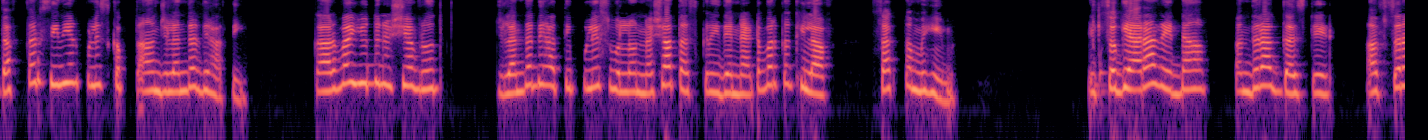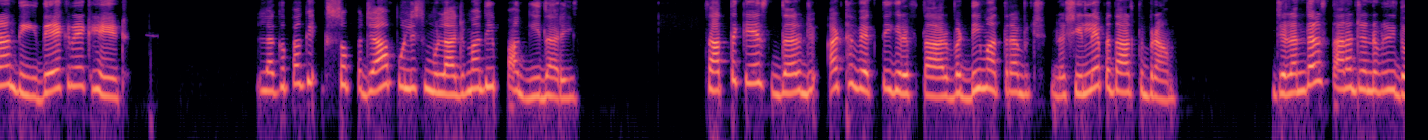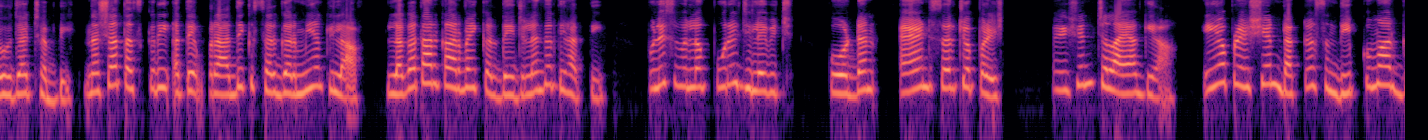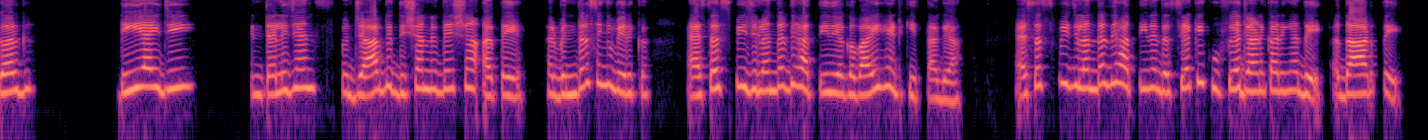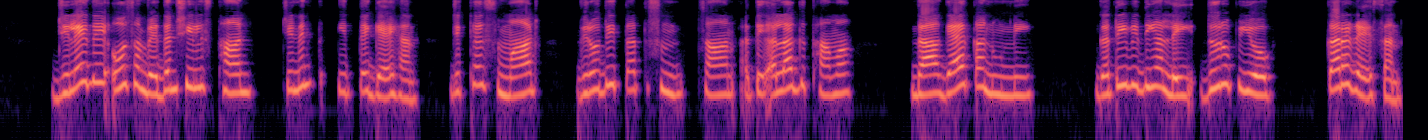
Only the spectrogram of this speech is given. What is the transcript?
ਦਫ਼ਤਰ senior police ਕਪਤਾਨ ਜਲੰਧਰ ਦਿਹਾਤੀ। ਕਾਰਵਾਈ ਯੁੱਧ ਨਸ਼ਿਆਂ ਵਿਰੁੱਧ ਜਲੰਧਰ ਦਿਹਾਤੀ ਪੁਲਿਸ ਵੱਲੋਂ ਨਸ਼ਾ ਤਸਕਰੀ ਦੇ ਨੈਟਵਰਕ ਖਿਲਾਫ ਸਖਤ ਮੁਹਿੰਮ। 111 ਰੇਡਾਂ 15 ਗਜ਼ਟਿਡ ਅਫਸਰਾਂ ਦੀ ਦੇਖਰੇਖ ਹੇਠ ਲਗਭਗ 150 ਪੁਲਿਸ ਮੁਲਾਜ਼ਮਾਂ ਦੀ ਭਾਗੀਦਾਰੀ। 7 ਕੇਸ ਦਰਜ 8 ਵਿਅਕਤੀ ਗ੍ਰਿਫਤਾਰ, ਵੱਡੀ ਮਾਤਰਾ ਵਿੱਚ ਨਸ਼ੀਲੇ ਪਦਾਰਥ ਬਰਾਮਦ। ਜਲੰਧਰ 17 ਜਨਵਰੀ 2026 ਨਸ਼ਾ ਤਸਕਰੀ ਅਤੇ ਅਪਰਾਧਿਕ ਸਰਗਰਮੀਆਂ ਖਿਲਾਫ ਲਗਾਤਾਰ ਕਾਰਵਾਈ ਕਰਦੇ ਜਲੰਧਰ ਦਿਹਾਤੀ ਪੁਲਿਸ ਵੱਲੋਂ ਪੂਰੇ ਜ਼ਿਲ੍ਹੇ ਵਿੱਚ ਕੋਰਡਨ ਐਂਡ ਸਰਚ ਆਪਰੇਸ਼ਨ ਚਲਾਇਆ ਗਿਆ। ਇਹ operation doctor Sandeep Kumar Garg DIG intelligence, Punjab ਦੇ ਦਿਸ਼ਾ ਨਿਰਦੇਸ਼ਾਂ ਅਤੇ ਹਰਵਿੰਦਰ ਸਿੰਘ ਵਿਰਕ ਐਸਐਸਪੀ ਜਲੰਧਰ ਦਿਹਾਤੀ ਦੀ ਅਗਵਾਈ ਹੇਠ ਕੀਤਾ ਗਿਆ। ਐਸਐਸਪੀ ਜਲੰਧਰ ਦਿਹਾਤੀ ਨੇ ਦੱਸਿਆ ਕਿ ਖੁਫੀਆ ਜਾਣਕਾਰੀਆਂ ਦੇ ਆਧਾਰ ਤੇ ਜ਼ਿਲ੍ਹੇ ਦੇ ਉਹ ਸੰਵੇਦਨਸ਼ੀਲ ਸਥਾਨ ਚਿੰਨ੍ਹਿਤ ਕੀਤੇ ਗਏ ਹਨ, ਜਿੱਥੇ ਸਮਾਜ ਵਿਰੋਧੀ ਤੱਤ ਸੁਨਸਾਨ ਅਤੇ ਅਲੱਗ ਥਾਵਾਂ ਦਾ ਗੈਰ ਕਾਨੂੰਨੀ ਗਤੀਵਿਧੀਆਂ ਲਈ ਦੁਰਉਪਯੋਗ ਕਰ ਰਹੇ ਸਨ।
